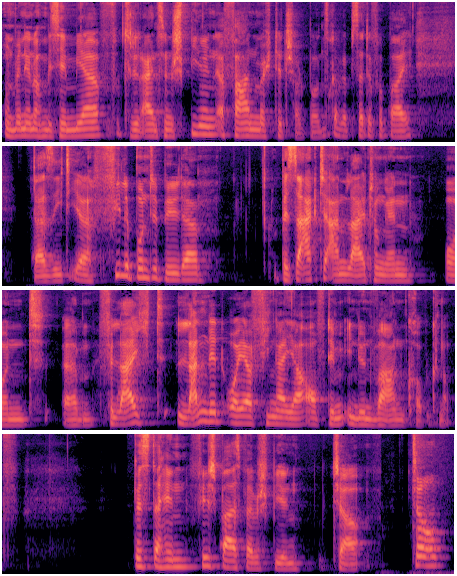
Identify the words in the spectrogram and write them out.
Und wenn ihr noch ein bisschen mehr zu den einzelnen Spielen erfahren möchtet, schaut bei unserer Webseite vorbei. Da seht ihr viele bunte Bilder, besagte Anleitungen und ähm, vielleicht landet euer Finger ja auf dem in den Warenkorb-Knopf. Bis dahin, viel Spaß beim Spielen. Ciao. Ciao.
